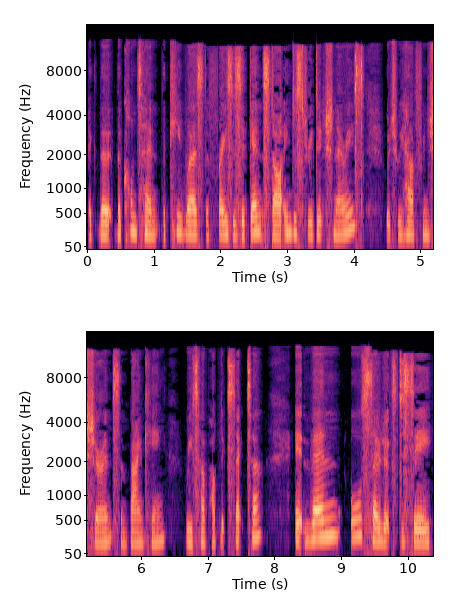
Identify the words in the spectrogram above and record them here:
uh, the, the content, the keywords, the phrases against our industry dictionaries, which we have for insurance and banking, retail public sector. It then also looks to see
